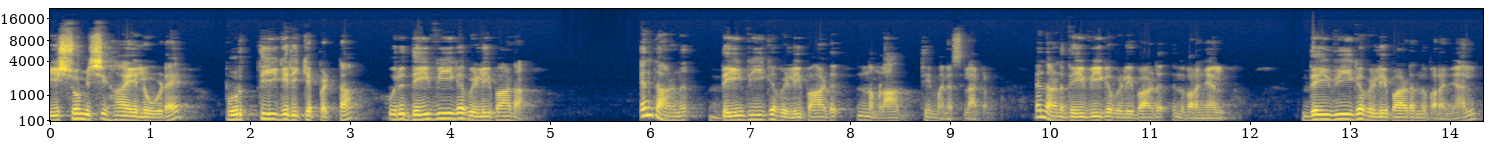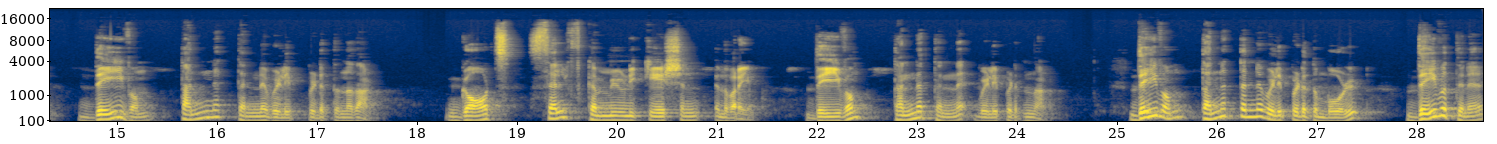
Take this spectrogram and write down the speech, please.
ഈശോ മിശിഹായിലൂടെ പൂർത്തീകരിക്കപ്പെട്ട ഒരു ദൈവീക വെളിപാടാണ്. എന്താണ് ദൈവീക വെളിപാട് എന്ന് നമ്മൾ ആദ്യം മനസ്സിലാക്കണം. എന്താണ് ദൈവീക വെളിപാട് എന്ന് പറഞ്ഞാൽ? ദൈവീക വെളിപാടെന്ന് പറഞ്ഞാൽ ദൈവം തന്നെ തന്നെ വെളിപ്പെടുത്തുന്നതാണ്. ഗോഡ്സ് സെൽഫ് കമ്മ്യൂണിക്കേഷൻ എന്ന് പറയും. ദൈവം തന്നെ തന്നെ വെളിപ്പെടുത്തുന്നതാണ്. ദൈവം തന്നെ തന്നെ വെളിപ്പെടുത്തുമ്പോൾ ദൈവത്തിന്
